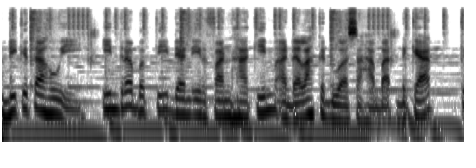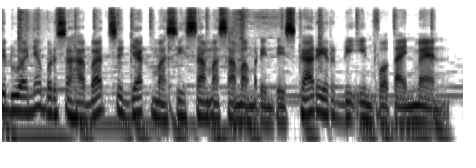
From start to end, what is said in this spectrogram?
Diketahui, Indra Bekti dan Irfan Hakim adalah kedua sahabat dekat, keduanya bersahabat sejak masih sama-sama merintis karir di infotainment.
